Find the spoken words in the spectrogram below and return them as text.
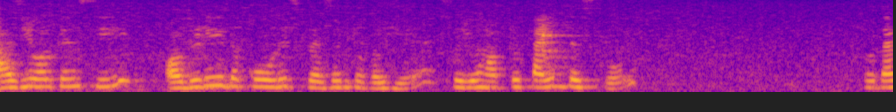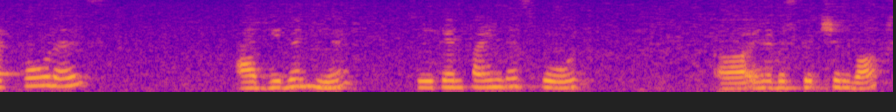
as you all can see, already the code is present over here. So you have to type this code. So that code is I have given here. So you can find this code uh, in the description box.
